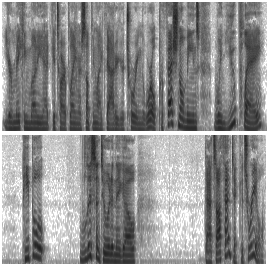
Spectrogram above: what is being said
you're making money at guitar playing or something like that, or you're touring the world. Professional means when you play, people listen to it and they go, that's authentic, it's real.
